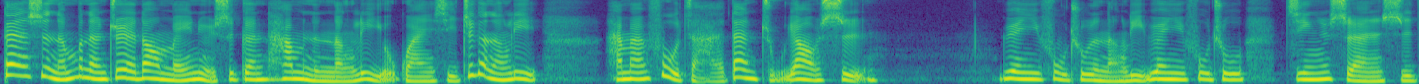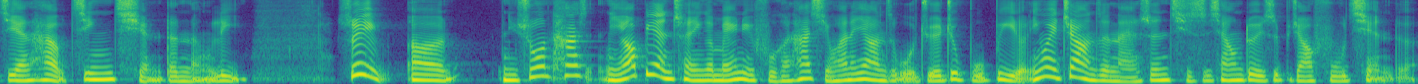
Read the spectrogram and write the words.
但是能不能追得到美女是跟他们的能力有关系，这个能力还蛮复杂的，但主要是愿意付出的能力，愿意付出精神、时间还有金钱的能力。所以，呃，你说他你要变成一个美女，符合他喜欢的样子，我觉得就不必了，因为这样子的男生其实相对是比较肤浅的，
